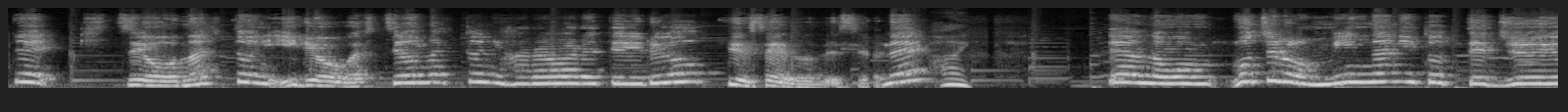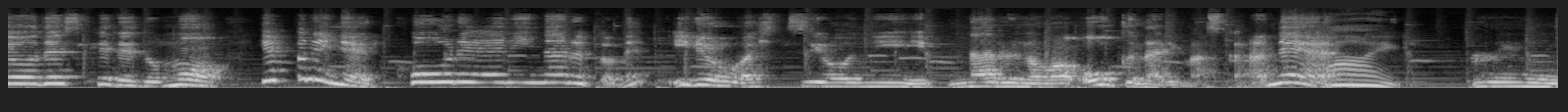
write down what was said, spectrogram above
で、必要な人に、医療が必要な人に払われているよっていう制度ですよね。はいで、あの、もちろんみんなにとって重要ですけれども、やっぱりね、高齢になるとね、医療が必要になるのが多くなりますからね。はいうん。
